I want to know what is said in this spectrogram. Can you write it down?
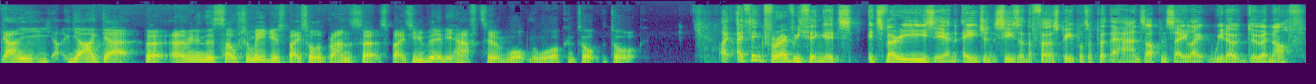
yeah i get but i mean in the social media space or the brand search space you really have to walk the walk and talk the talk I, I, think for everything, it's it's very easy, and agencies are the first people to put their hands up and say like we don't do enough,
